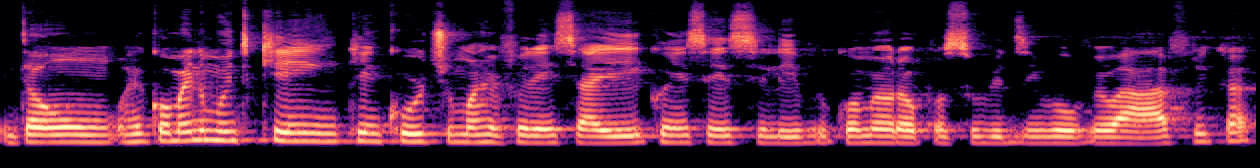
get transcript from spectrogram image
Então, recomendo muito quem, quem curte uma referência aí, conhecer esse livro, Como a Europa Subdesenvolveu a África,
